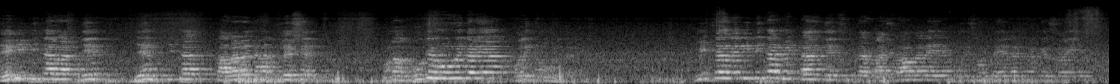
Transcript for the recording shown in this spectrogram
লেডি টিচাররা যে জেন্টস টিচার তারা যাহা রিলেশন ওনার বুকে হোম হয়ে দাঁড়িয়ে বলি হোম হয়ে দাঁড়িয়ে midterm lady teacher midterm gents teacher বাচ্চা হয়ে দাঁড়িয়ে পুলিশ হতে হয়ে দাঁড়িয়ে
